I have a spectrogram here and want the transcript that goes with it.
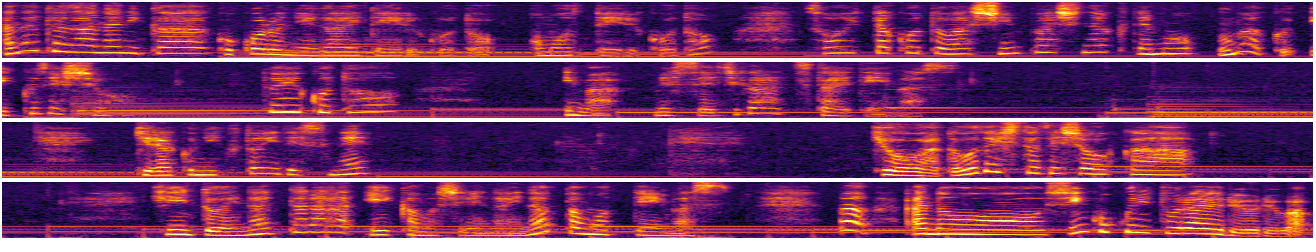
あなたが何か心に描いていること、思っていること、そういったことは心配しなくてもうまくいくでしょう。ということを今メッセージが伝えています。気楽に行くといいですね。今日はどうでしたでしょうか？ヒントになったらいいかもしれないなと思っています。まあ、あのー、深刻に捉えるよりは、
